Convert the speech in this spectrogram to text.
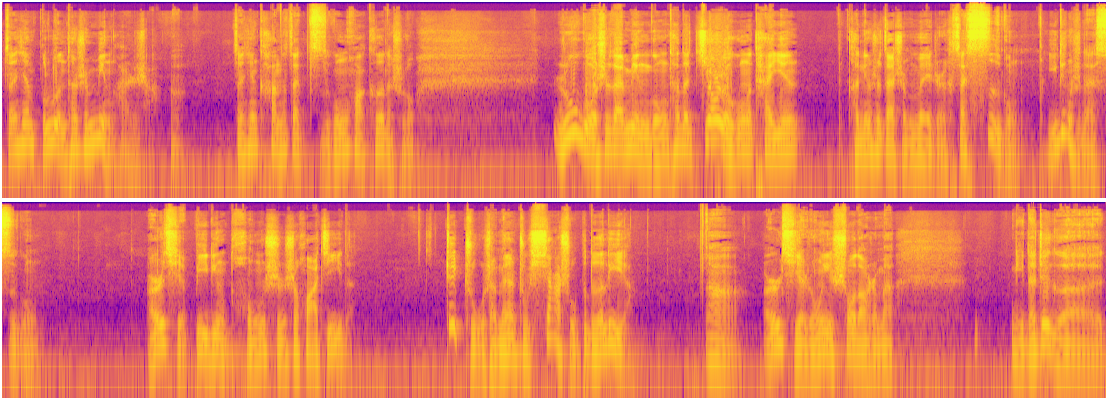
咱先不论它是命还是啥啊，咱先看它在子宫化科的时候，如果是在命宫，它的交友宫的太阴肯定是在什么位置？在四宫，一定是在四宫。而且必定同时是化忌的，这主什么呀？主下属不得力啊，啊！而且容易受到什么？你的这个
